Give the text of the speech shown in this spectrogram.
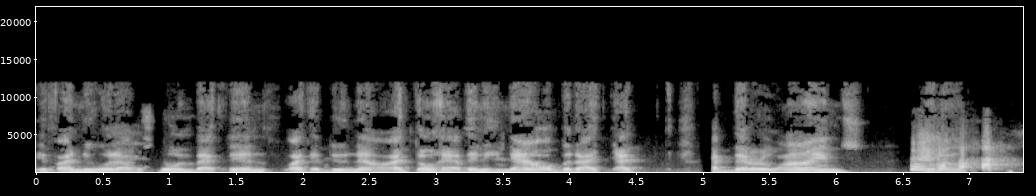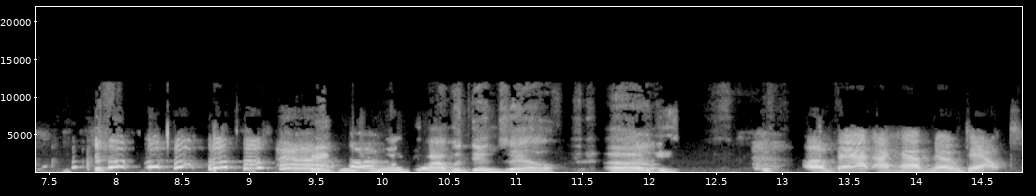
if I knew what I was doing back then, like I do now. I don't have any now, but I, I have better lines. You know. hey, um, want to go out with Denzel? Uh, of that, I have no doubt.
